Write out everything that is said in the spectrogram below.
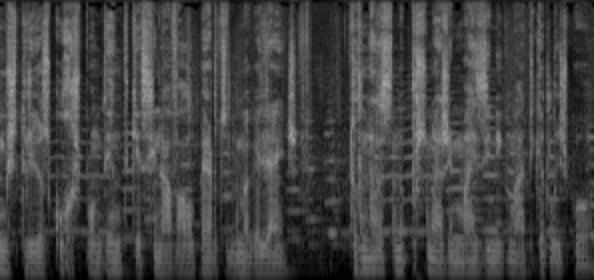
O misterioso correspondente que assinava Alberto de Magalhães tornara-se na personagem mais enigmática de Lisboa.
